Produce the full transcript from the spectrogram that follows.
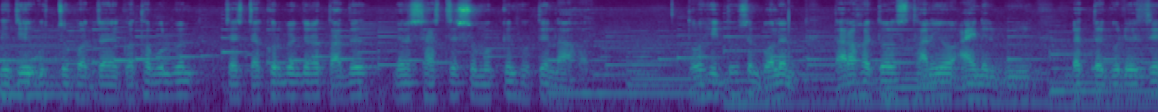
নিজে উচ্চ পর্যায়ে কথা বলবেন চেষ্টা করবেন যেন তাদের যেন স্বাস্থ্যের সম্মুখীন হতে না হয়। তৌহিদ হোসেন বলেন, তারা হয়তো স্থানীয় আইনের ব্যত্যয় ঘটেছে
